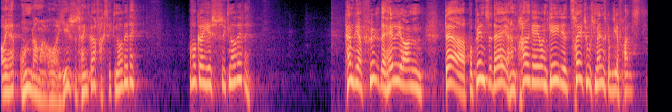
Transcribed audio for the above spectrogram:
Og jeg undrer mig over, at Jesus han gør faktisk ikke noget ved det. Hvorfor gør Jesus ikke noget ved det? Han bliver fyldt af helligånden der på pinsedag, og han prædiker evangeliet. 3.000 mennesker bliver frelst.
